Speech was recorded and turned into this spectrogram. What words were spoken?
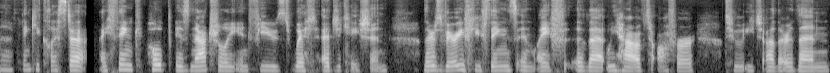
Uh, thank you, Callista. I think hope is naturally infused with education. There's very few things in life that we have to offer to each other than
